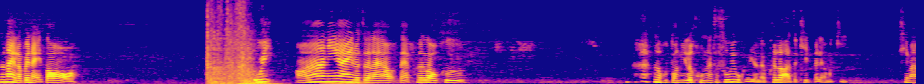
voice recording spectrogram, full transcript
แล้วไหนเราไปไหนต่อ อุ๊ยอ่านี่ไงเราเจอแล้ว แต่เพื่อนเราคือ เราตอนนี้เราคงน่าจะสู้อยู่คนเดียวแหล้ว เพื่อนเราอาจจะคิดไปแล้วเมื่อกี้ใช่ไหม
